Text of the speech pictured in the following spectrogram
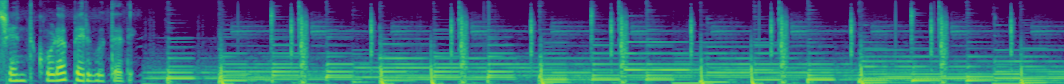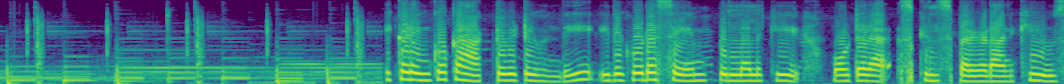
స్ట్రెంగ్త్ కూడా పెరుగుతుంది. ఇక్కడ ఇంకొక యాక్టివిటీ ఉంది ఇది కూడా సేమ్ పిల్లలకి మోటార్ స్కిల్స్ పెరగడానికి యూజ్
